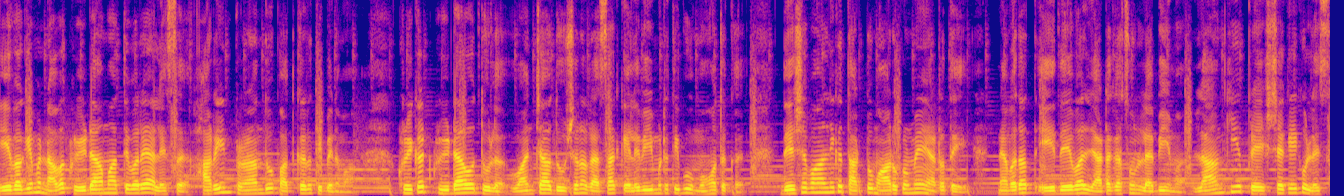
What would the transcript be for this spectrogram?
ඒ වගේම නව ක්‍රීඩාමාත්‍යවරයා ලෙස හරින් ප්‍රනන්දුව පත්කර තිබෙනවා. ක්‍රිකට් ක්‍රීඩාව තුළ වංචා දූෂණ රැසක් එලවීමට තිබූ මොහොතක දේශපාලික තට්ටු මාරුක්‍රමය යටතේ නැවතත් ඒ දේවල් යටගසුන් ලැබීම ලාංකීය ප්‍රේක්ෂකයකු ලෙස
